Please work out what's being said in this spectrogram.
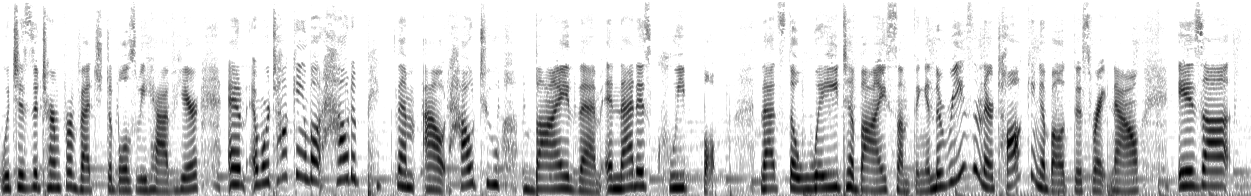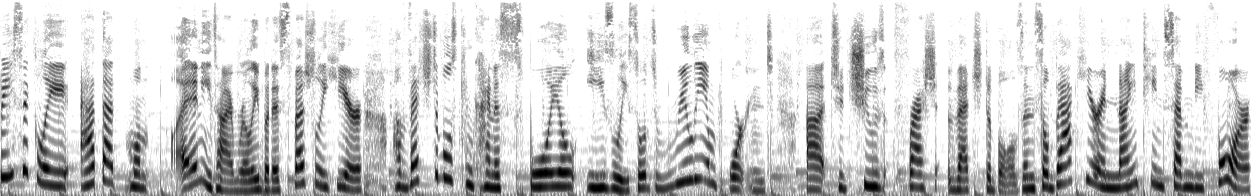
which is the term for vegetables we have here. And, and we're talking about how to pick them out, how to buy them. And that is kuipop. That's the way to buy something. And the reason they're talking about this right now is uh, basically at that, well, anytime really, but especially here, uh, vegetables can kind of spoil easily. So it's really important, uh, to choose fresh vegetables. And so back here in 1974,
